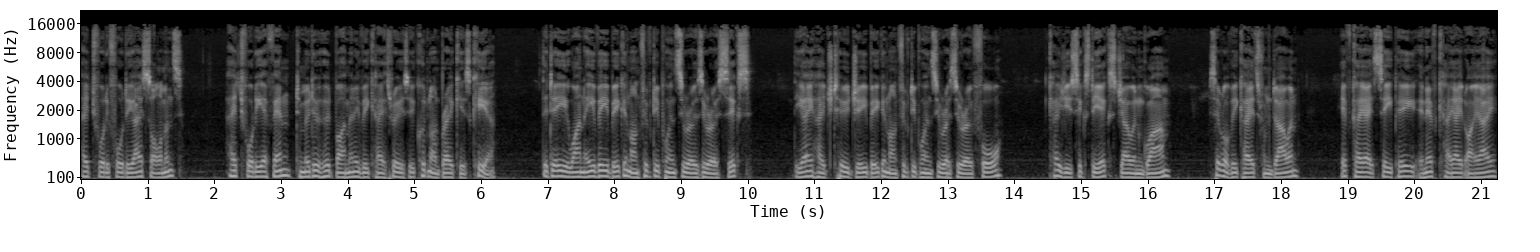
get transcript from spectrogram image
H44DA Solomons, H40FN Temotu heard by many VK3s who could not break his Kia, the DE1 EV beacon on 50.006, the AH2G beacon on 50.004, KG60X Joe in Guam, several VK8s from Darwin, FK8CP and FK8IA,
